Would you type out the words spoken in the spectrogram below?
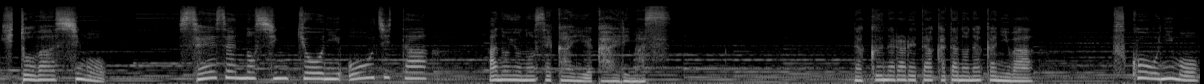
人は死後生前の心境に応じたあの世の世界へ帰ります。亡くなられた方の中には不幸にも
